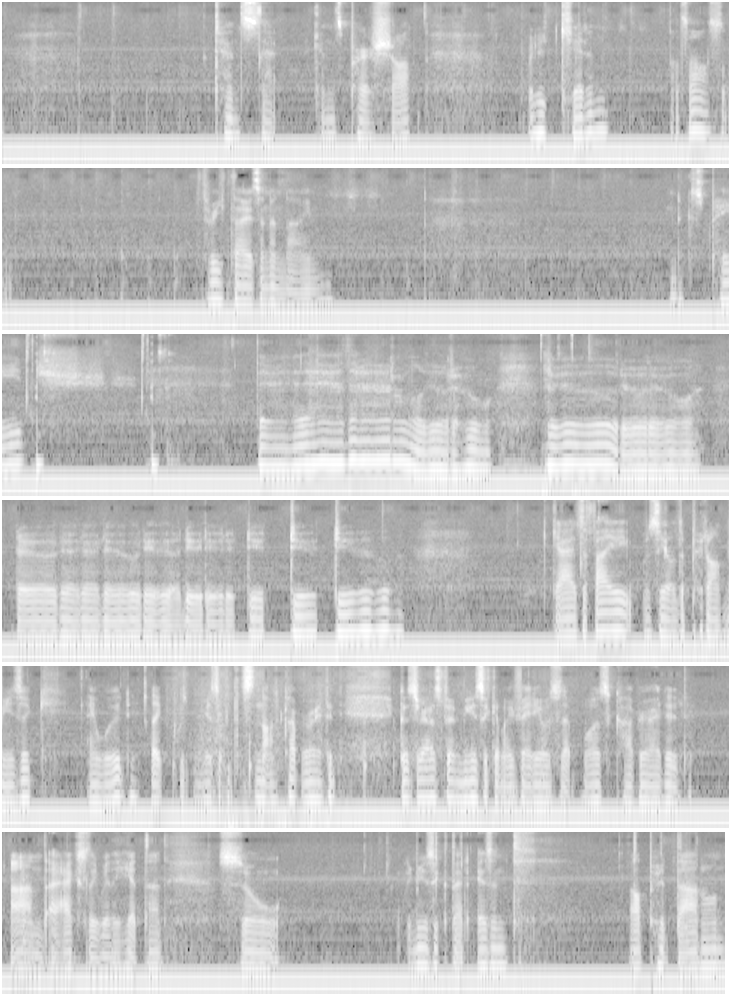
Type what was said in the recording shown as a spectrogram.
10 seconds per shot. Are you kidding? That's awesome. 3009. Do, do. Guys, if I was able to put on music, I would. Like, music that's not copyrighted. Because there has been music in my videos that was copyrighted. And I actually really hate that. So, the music that isn't, I'll put that on.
